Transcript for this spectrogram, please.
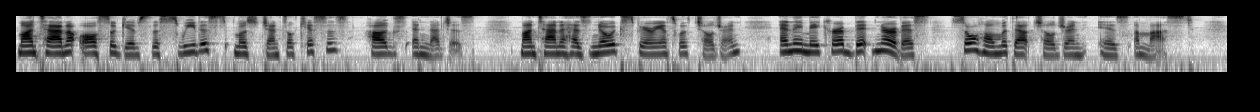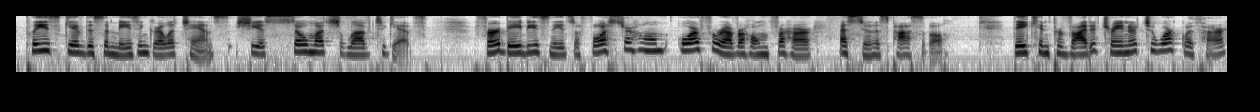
Montana also gives the sweetest, most gentle kisses, hugs, and nudges. Montana has no experience with children, and they make her a bit nervous, so a home without children is a must. Please give this amazing girl a chance. She has so much love to give. Fur Babies needs a foster home or forever home for her as soon as possible. They can provide a trainer to work with her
